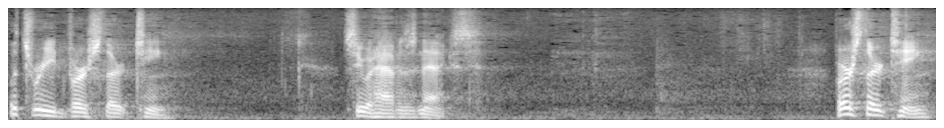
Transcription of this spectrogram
Let's read verse 13. See what happens next. Verse 13.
